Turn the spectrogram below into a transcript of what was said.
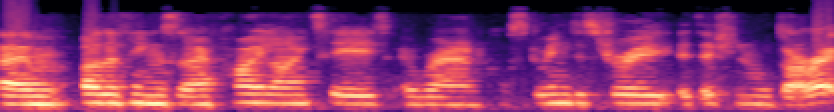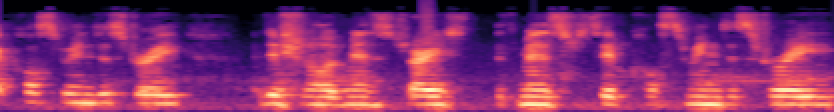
Um, other things that I've highlighted around cost to industry, additional direct cost to industry, additional administrative, administrative cost to industry.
